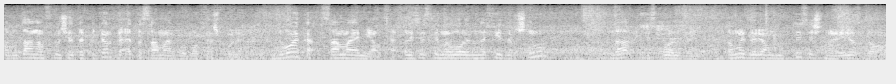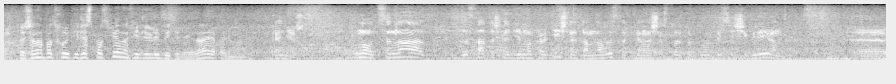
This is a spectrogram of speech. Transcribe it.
вот в данном случае это пятерка, это самая глубокая шпуля. Двойка самая мелкая. То есть если мы ловим на фидер шнур, да, используем, то мы берем двухтысячную ее с головой. То есть она подходит и для спортсменов, и для любителей, да, я понимаю? Конечно. Ну, цена достаточно демократичная, там на выставке она сейчас стоит около тысячи гривен. Э,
